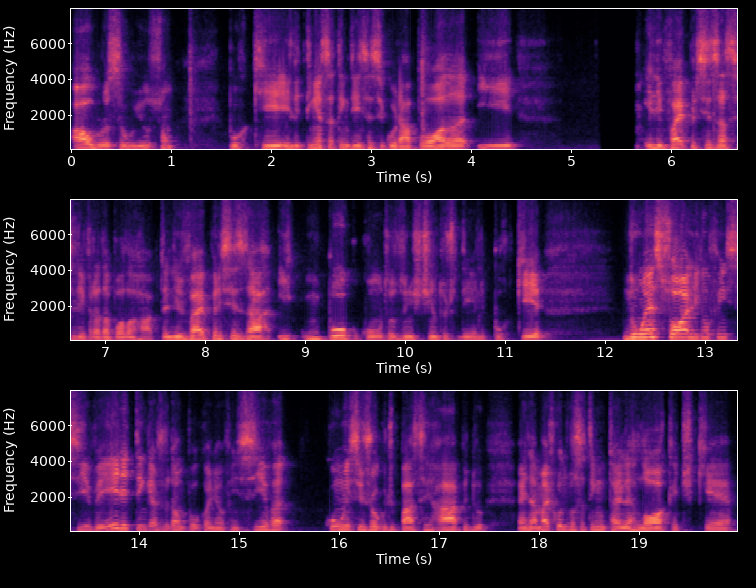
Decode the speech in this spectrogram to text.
ao Russell Wilson, porque ele tem essa tendência a segurar a bola e ele vai precisar se livrar da bola rápido, ele vai precisar ir um pouco contra os instintos dele, porque não é só a linha ofensiva, ele tem que ajudar um pouco a linha ofensiva com esse jogo de passe rápido, ainda mais quando você tem o Tyler Lockett, que é,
